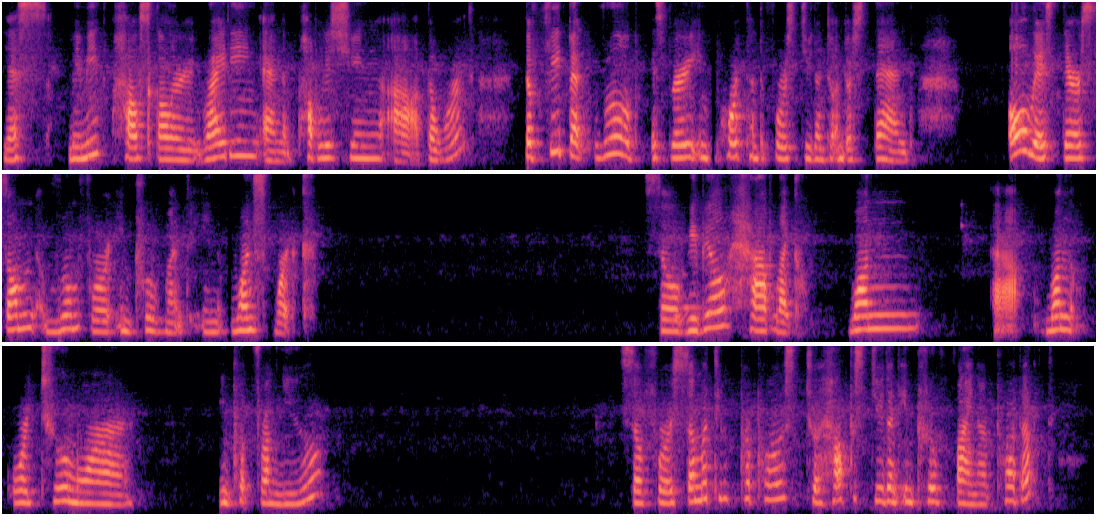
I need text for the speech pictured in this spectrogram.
Yes, mimic how scholarly writing and publishing uh, the work. The feedback loop is very important for students to understand. Always there's some room for improvement in one's work. So we will have like one, uh, one or two more input from you. So for summative purpose, to help student improve final product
